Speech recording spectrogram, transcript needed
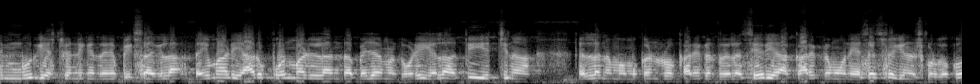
ನಿಮ್ಮ ಊರಿಗೆ ಎಷ್ಟು ಗಂಟೆಗೆ ಅಂತ ನೀವು ಫಿಕ್ಸ್ ಆಗಿಲ್ಲ. ದಯಮಾಡಿ ಯಾರು ಫೋನ್ ಮಾಡಲಿಲ್ಲ ಅಂತ ಬೇಜಾರು ಮಾಡ್ಕೊಬೇಡಿ. ಎಲ್ಲ ಅತಿ ಹೆಚ್ಚಿನ ಎಲ್ಲ ನಮ್ಮ ಮುಖಂಡರು, ಕಾರ್ಯಕರ್ತರು ಎಲ್ಲ ಸೇರಿ ಆ ಕಾರ್ಯಕ್ರಮವನ್ನು ಯಶಸ್ವಿಯಾಗಿ ನಡೆಸ್ಕೊಡ್ಬೇಕು.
